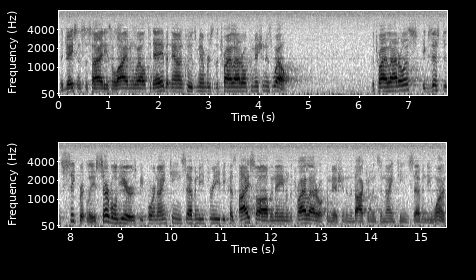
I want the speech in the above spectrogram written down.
The Jason Society is alive and well today, but now includes members of the Trilateral Commission as well. The Trilateralists existed secretly several years before 1973 because I saw the name of the Trilateral Commission in the documents in 1971.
